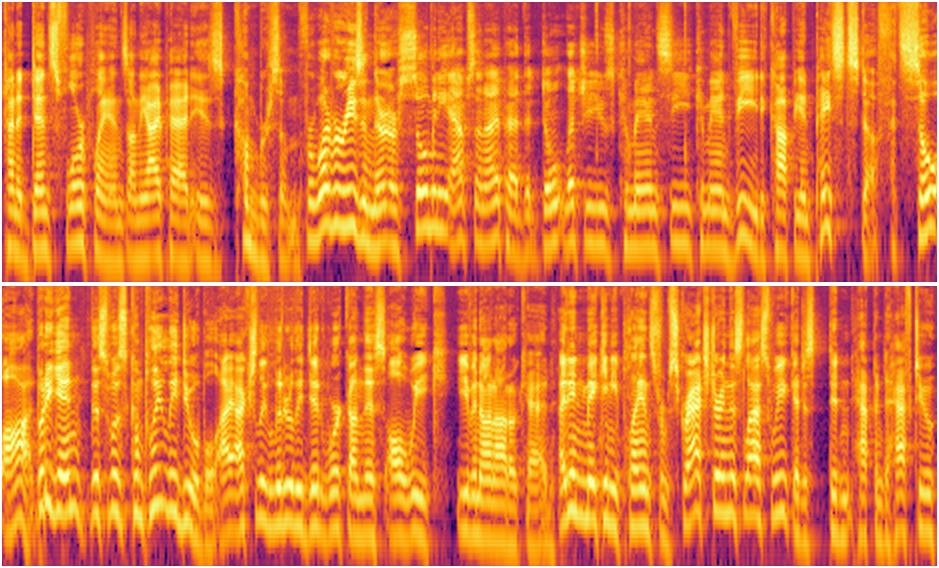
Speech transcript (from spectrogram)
kind of dense floor plans on the iPad is cumbersome. For whatever reason, there are so many apps on iPad that don't let you use Command C, Command V to copy and paste stuff. That's so odd. But again, this was completely doable. I actually literally did work on this all week, even on AutoCAD. I didn't make any plans from scratch during this last week. I just didn't happen to have to,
